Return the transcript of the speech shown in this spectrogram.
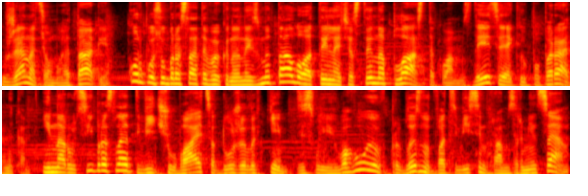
вже на цьому етапі. Корпус у браслети виконаний з металу, а тильна частина пластикова, здається, як і у попередника. І на руці браслет відчувається дуже легким зі своєю вагою в приблизно 28 грам з ремінцем.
